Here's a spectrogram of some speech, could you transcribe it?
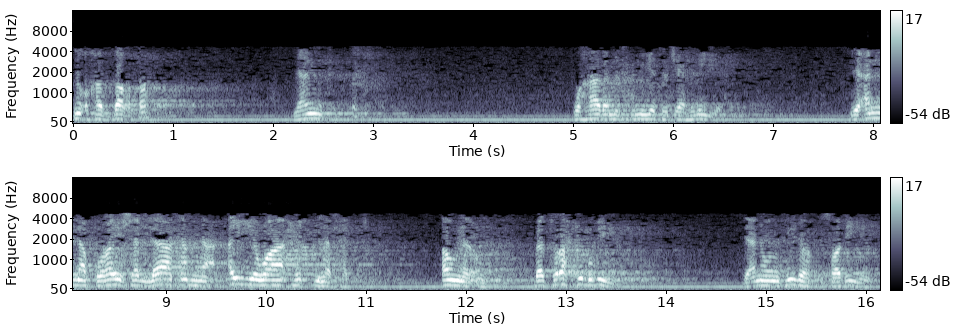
نؤخذ ضغطة. لا يمكن. وهذا من حمية الجاهلية. لأن قريشا لا تمنع أي واحد من الحج أو من العمر بل ترحب به لأنه يفيده اقتصاديا.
